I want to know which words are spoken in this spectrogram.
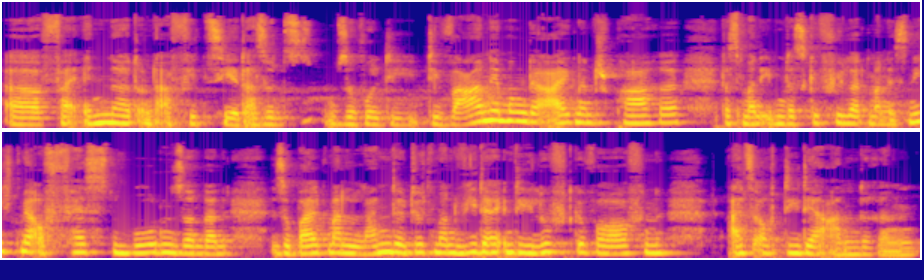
äh, verändert und affiziert. Also sowohl die, die Wahrnehmung der eigenen Sprache, dass man eben das Gefühl hat, man ist nicht mehr auf festem Boden, sondern sobald man landet, wird man wieder in die Luft geworfen, als auch die der anderen.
